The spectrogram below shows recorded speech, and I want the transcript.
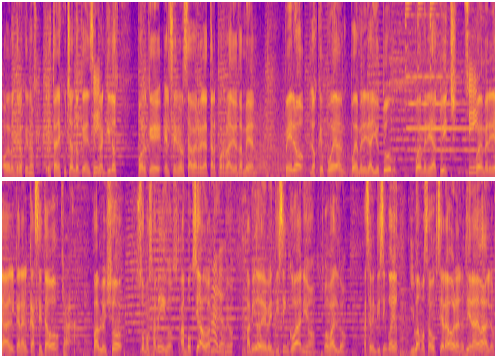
obviamente los que nos están escuchando, quédense Sí. tranquilos, porque el señor sabe relatar por radio también. Pero los que puedan, pueden venir a YouTube, pueden venir a Twitch, Sí. pueden venir al canal KZO. Pablo y yo somos amigos, han boxeado amigos. Claro. Amigos de 25 años, Osvaldo. Hace 25 años y vamos a boxear ahora, no tiene nada de malo.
